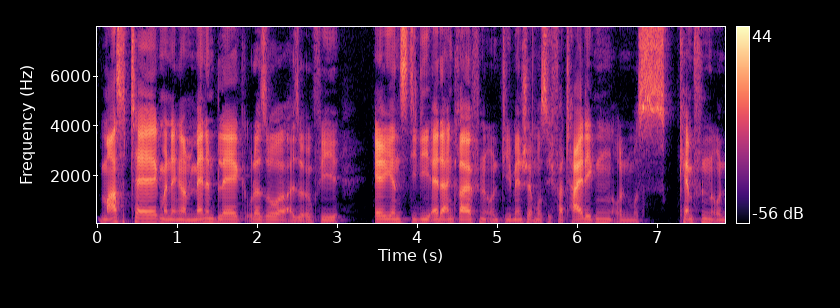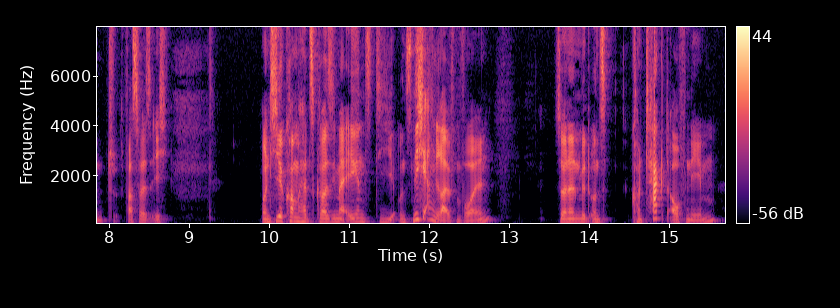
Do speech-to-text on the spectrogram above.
Mars Attack, man denkt an Men in Black oder so, also irgendwie Aliens, die die Erde angreifen und die Menschheit muss sich verteidigen und muss kämpfen und was weiß ich. Und hier kommen jetzt quasi mal Aliens, die uns nicht angreifen wollen, sondern mit uns Kontakt aufnehmen.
